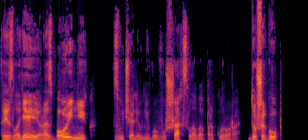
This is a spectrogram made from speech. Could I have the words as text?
«Ты злодей, разбойник!» Звучали у него в ушах слова прокурора. «Душегуб!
